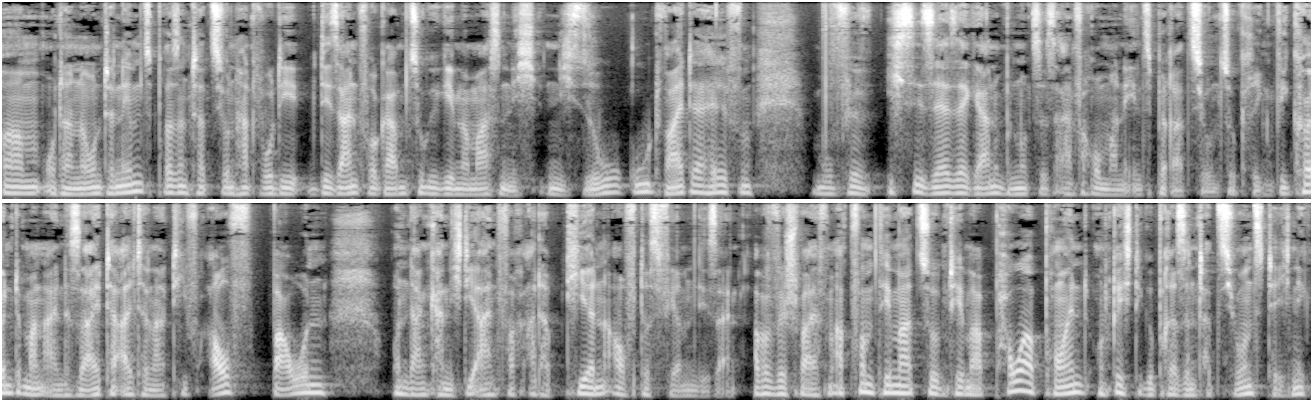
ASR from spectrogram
ähm, oder eine Unternehmenspräsentation hat, wo die Designvorgaben zugegebenermaßen nicht, nicht so gut weiterhelfen. Wofür ich sie sehr, sehr gerne benutze, ist einfach, um eine Inspiration zu kriegen. Wie könnte man eine Seite alternativ aufbauen? Und dann kann ich die einfach adaptieren auf das Firmendesign. Aber wir schweifen ab vom Thema zum Thema PowerPoint und richtige Präsentationstechnik.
